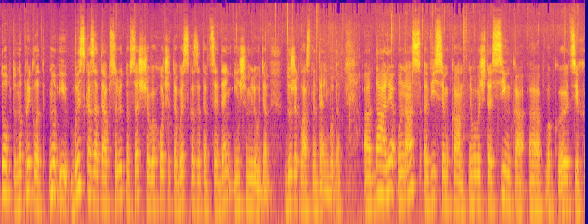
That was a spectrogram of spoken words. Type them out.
Тобто, наприклад, ну і висказати абсолютно все, що ви хочете висказати в цей день іншим людям. Дуже класний день буде. А далі у нас вісімка, вибачте, сімка е, цих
